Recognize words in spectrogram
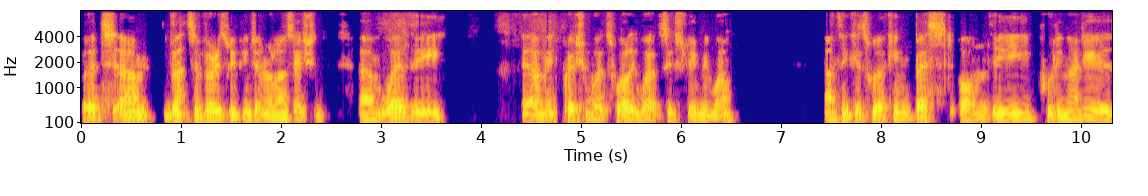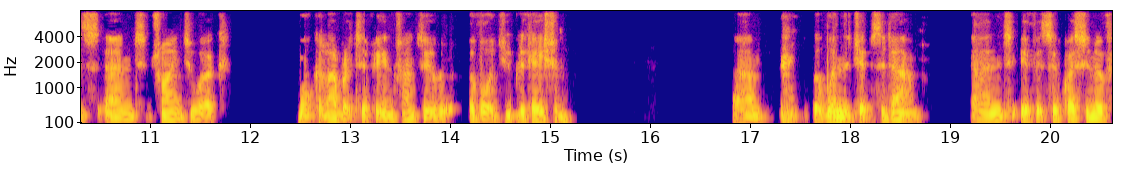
But um, that's a very sweeping generalisation. Um, where the um, integration works well, it works extremely well. I think it's working best on the pooling ideas and trying to work more collaboratively and trying to avoid duplication. Um, but when the chips are down, and if it's a question of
